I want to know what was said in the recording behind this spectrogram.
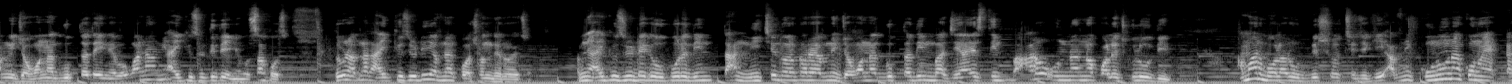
আমি জগন্নাথ গুপ্তাতেই নেব বা, না, আমি আইকিউ সিটিতেই নেব। সাপোজ ধরুন আপনার আইকিউ সিটি আপনার পছন্দের রয়েছে। আপনি আইকিউ সিটিটাকে উপরে দিন, তার নিচে দরকার হয় আপনি জগন্নাথ গুপ্তা দিন বা জেআইএস দিন বা আরও অন্যান্য কলেজগুলোও দিন। আমার বলার উদ্দেশ্য হচ্ছে যে কি, আপনি কোনো না কোনো একটা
